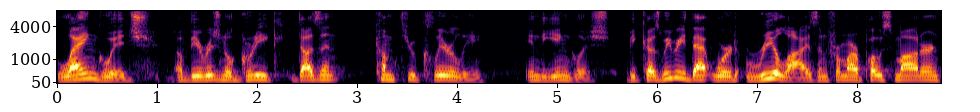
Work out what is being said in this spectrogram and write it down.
language of the original Greek doesn't come through clearly in the English because we read that word realize, and from our postmodern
